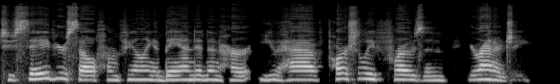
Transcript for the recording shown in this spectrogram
To save yourself from feeling abandoned and hurt, you have partially frozen your energy.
